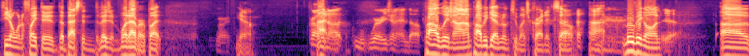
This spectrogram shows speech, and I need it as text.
if you don't want to fight the the best in the division whatever but Right. you know Probably I- not where he's going to end up. probably not I'm probably giving him too much credit so uh, moving on Yeah. uh,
